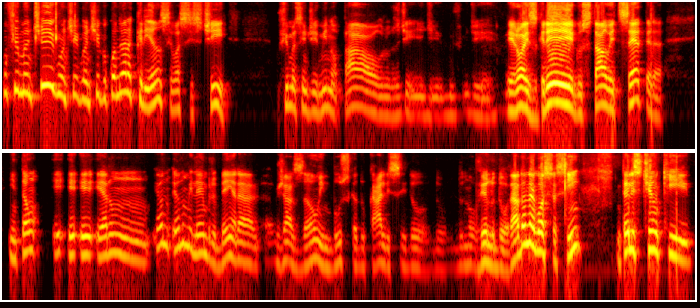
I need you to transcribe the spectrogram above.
um filme antigo, antigo, antigo, quando eu era criança, eu assisti um filme assim de minotauros, de, de, de heróis gregos, tal, etc. Então, e, e, era um. Eu, eu não me lembro bem, era Jazão em busca do cálice do, do, do novelo dourado, um negócio assim. Então, eles tinham que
